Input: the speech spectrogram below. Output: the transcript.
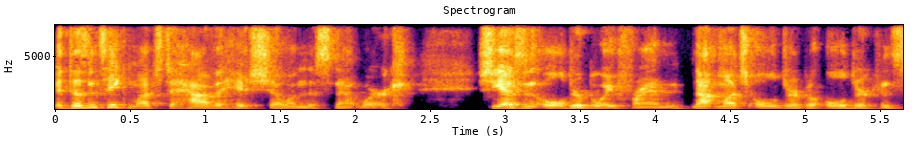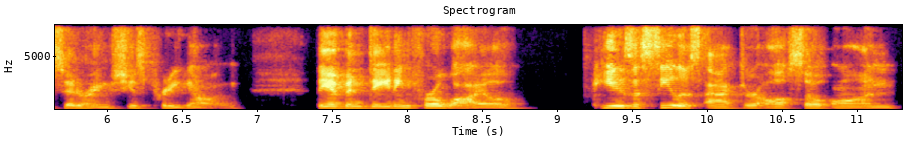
It doesn't take much to have a hit show on this network. She has an older boyfriend, not much older, but older considering she's pretty young. They have been dating for a while. He is a C-list actor also on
